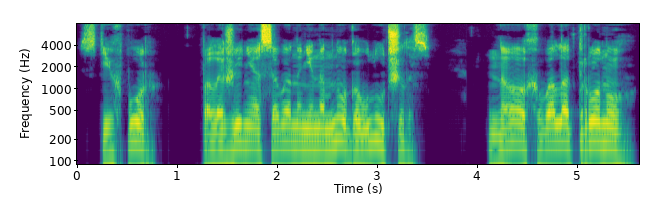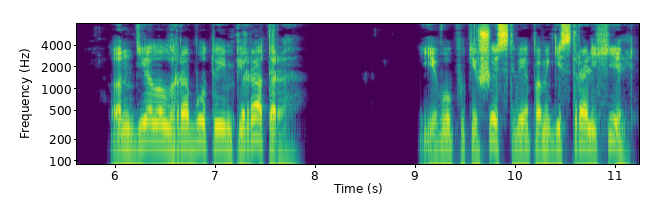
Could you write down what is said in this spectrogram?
С тех пор положение Савана ненамного улучшилось, но, хвала трону, он делал работу императора. Его путешествие по магистрали Хель,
